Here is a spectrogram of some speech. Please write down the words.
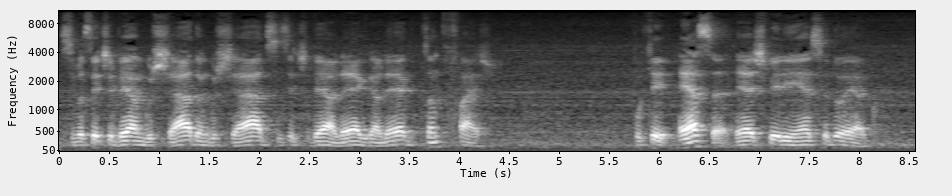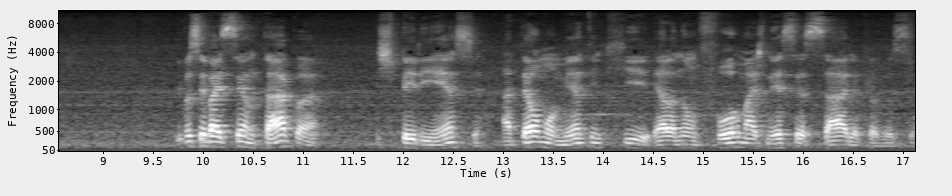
Se você estiver angustiado, angustiado, se você estiver alegre, alegre, tanto faz. Porque essa é a experiência do ego. E você vai sentar com a experiência até o momento em que ela não for mais necessária para você.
